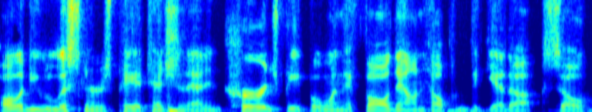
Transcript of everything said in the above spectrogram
all of you listeners pay attention to that. Encourage people when they fall down, help them to get up. So,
